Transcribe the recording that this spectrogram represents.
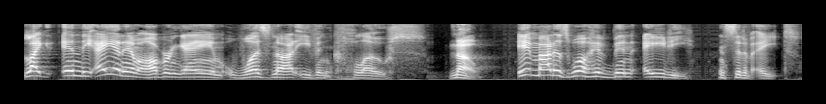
like in the A&M Auburn game was not even close. No. It might as well have been 80 instead of 8.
